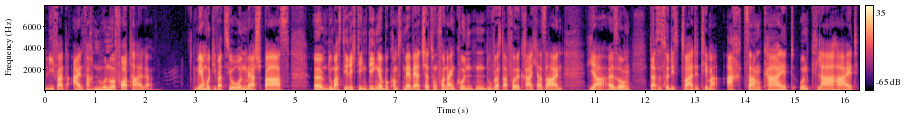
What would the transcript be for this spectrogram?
liefert einfach nur, nur Vorteile. Mehr Motivation, mehr Spaß, ähm, du machst die richtigen Dinge, bekommst mehr Wertschätzung von deinen Kunden, du wirst erfolgreicher sein. Ja, also das ist so das zweite Thema Achtsamkeit und Klarheit.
